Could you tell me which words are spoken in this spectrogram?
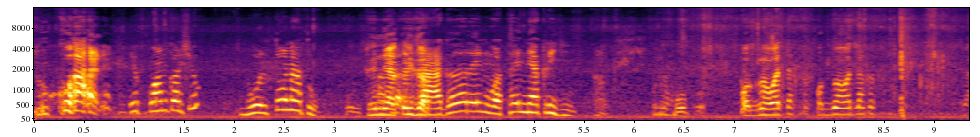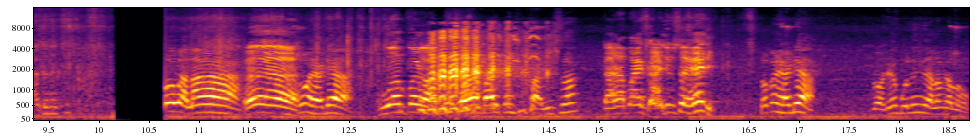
લુખવાડ? એક કામ કરશું બોલતો ના તું. ઊંઠી નીકળી જા. આગળ એને વથાઈ નીકળી જઈ પગનો વાત નાખ પગનો લાગે નાખ ઓ વાલા એ, તો હેડ્યા. કૂવા પર વાગી બાઈક કઈ ચાલીસ છે? તારા પાસે કાઢ્યું છે હેડ. તો કઈ હેડ્યા? દોઢે બોલીને વેલો વેલો.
